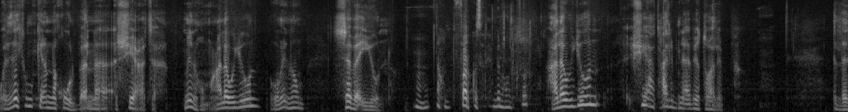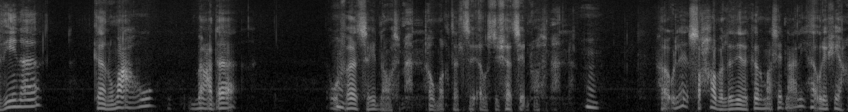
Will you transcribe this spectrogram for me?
ولذلك يمكن أن نقول بأن الشيعة منهم علويون ومنهم سبئيون. ناخذ فرق سريع بينهم دكتور علويون شيعة علي بن أبي طالب الذين كانوا معه بعد وفاة سيدنا عثمان أو مقتل سي أو استشهاد سيدنا عثمان. هؤلاء الصحابة الذين كانوا مع سيدنا علي هؤلاء شيعة.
